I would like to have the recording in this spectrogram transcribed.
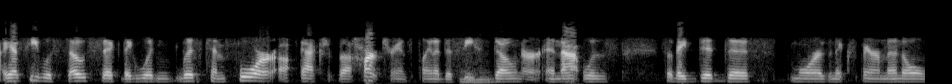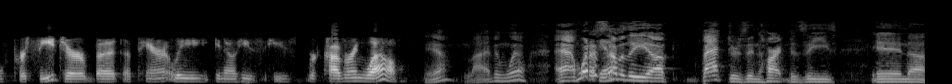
I guess he was so sick they wouldn't list him for uh, actually the heart transplant, a deceased mm-hmm. donor, and that was so they did this more as an experimental procedure, but apparently, you know, he's he's recovering well. Yeah, live and well. And what are yeah. some of the uh, factors in heart disease in uh,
